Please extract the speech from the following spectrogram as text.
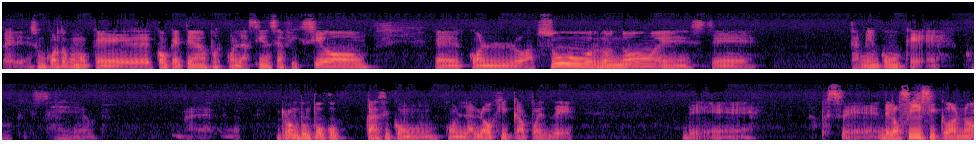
es, un corto como que coquetea pues con la ciencia ficción, eh, con lo absurdo, ¿no? Este, también como que, como que se eh, rompe un poco casi con, la lógica pues de, de, pues, eh, de lo físico, ¿no?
